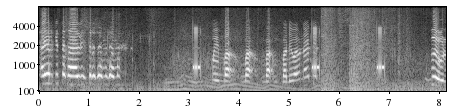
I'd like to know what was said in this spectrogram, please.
ayo kita ke Alister sama-sama. Woi, Mbak, Mbak, Mbak, Mbak Dewa United. Dun.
